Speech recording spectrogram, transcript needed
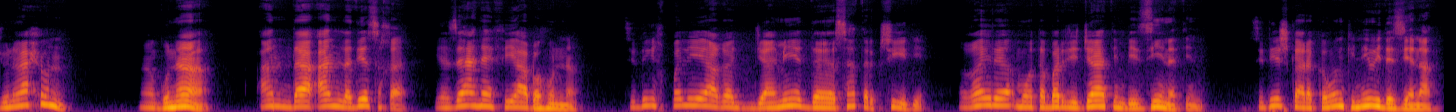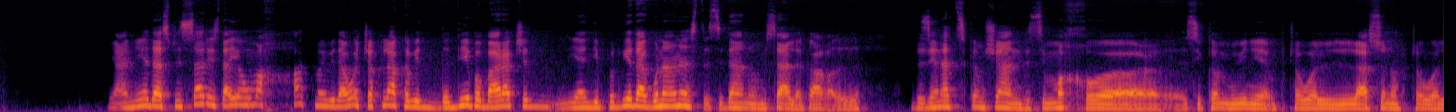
جناح ګناه ان دا ان له دې څخه یزعنه ثیابهن چې دوی خپلې هغه جامې د ستر کښېږدي غیر متبرجات بزینت سیدې ښکاره کوونکې نه وي د زینت یعنې دا سپین سرې ستا یو مخ ختمه وي دا وچه کلکه وي د دې په باره کښې یعنې پر دې دا ګناه نه شته چې دا نو مثال لکه هغه د زینت چې کوم شیان دي چې مخ چې کوم وینې پټول لاسونه پټول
